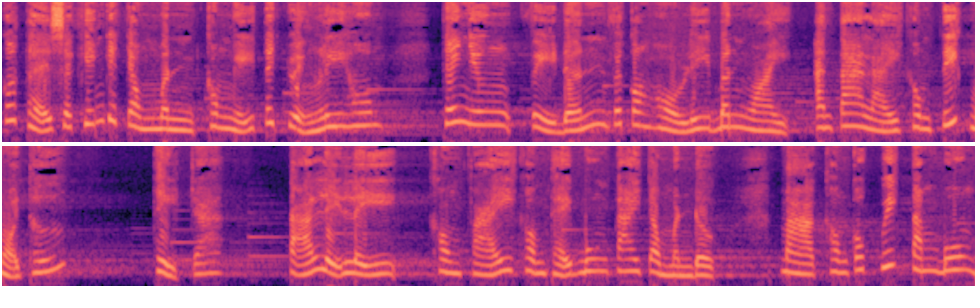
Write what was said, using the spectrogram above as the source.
có thể sẽ khiến cho chồng mình không nghĩ tới chuyện ly hôn. Thế nhưng vì đến với con hồ ly bên ngoài, anh ta lại không tiếc mọi thứ. Thì ra, Tả Lệ Lệ không phải không thể buông tay chồng mình được, mà không có quyết tâm buông.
